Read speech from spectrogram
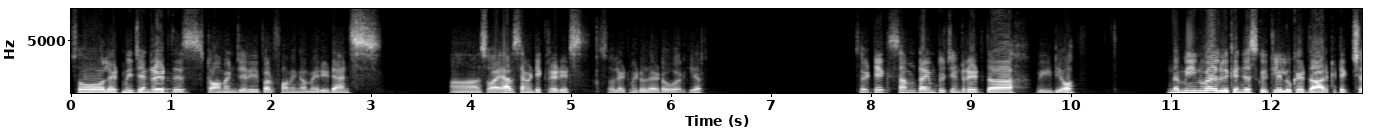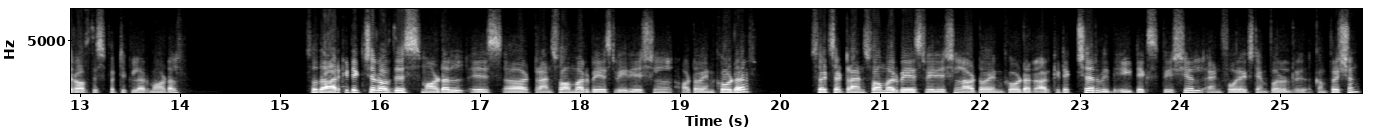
So let me generate this Tom and Jerry performing a merry dance. Uh, so I have 70 credits. So let me do that over here. So it takes some time to generate the video. In the meanwhile, we can just quickly look at the architecture of this particular model. So the architecture of this model is a transformer based variational autoencoder. So it's a transformer based variational autoencoder architecture with 8x spatial and 4x temporal compression.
